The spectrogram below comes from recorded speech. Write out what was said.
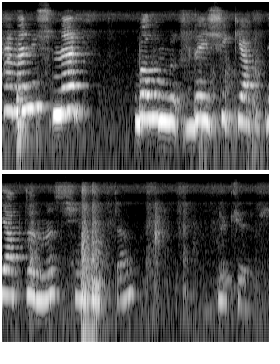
Hemen üstüne balımı değişik yap, yaptığımız şimdiden döküyoruz.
